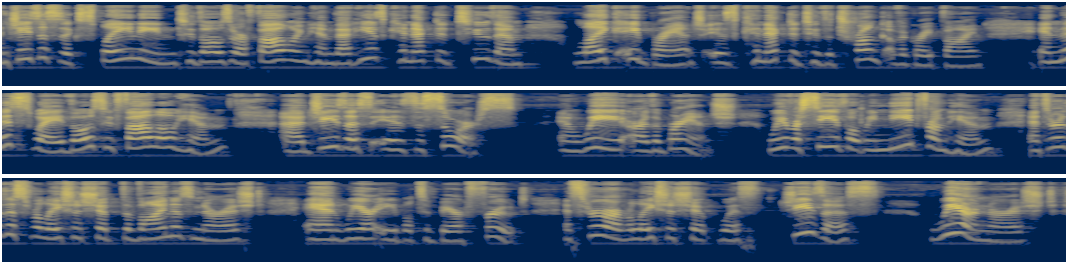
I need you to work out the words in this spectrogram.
And Jesus is explaining to those who are following him that he is connected to them like a branch is connected to the trunk of a grapevine. In this way, those who follow him, uh, Jesus is the source, and we are the branch. We receive what we need from him, and through this relationship, the vine is nourished, and we are able to bear fruit. And through our relationship with Jesus, we are nourished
